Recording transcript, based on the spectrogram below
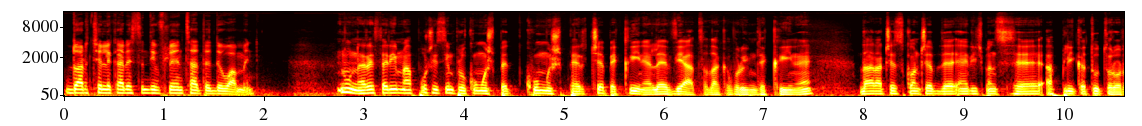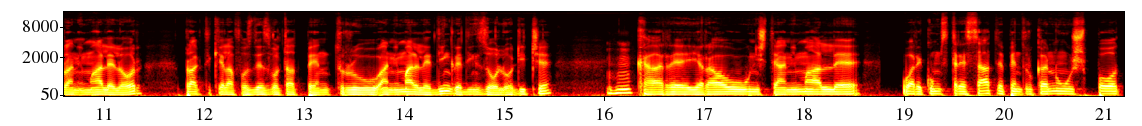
doar cele care sunt influențate de oameni? Nu, ne referim la pur și simplu cum își, pe, cum își percepe câinele viața, dacă vorbim de câine, dar acest concept de enrichment se aplică tuturor animalelor. Practic, el a fost dezvoltat pentru animalele din grădini zoologice, uh-huh. care erau niște animale oarecum stresate pentru că nu își pot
